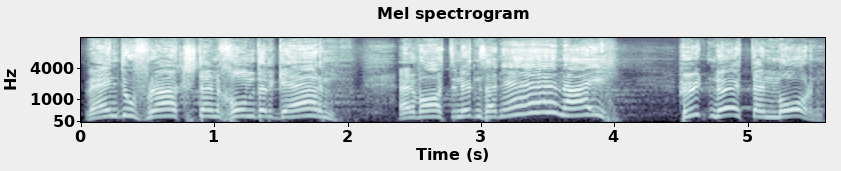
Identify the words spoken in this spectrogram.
Wenn du fragst, dann kommt er gern. Er wartet nicht und sagt, nee, nein, heute nicht, dann morgen.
